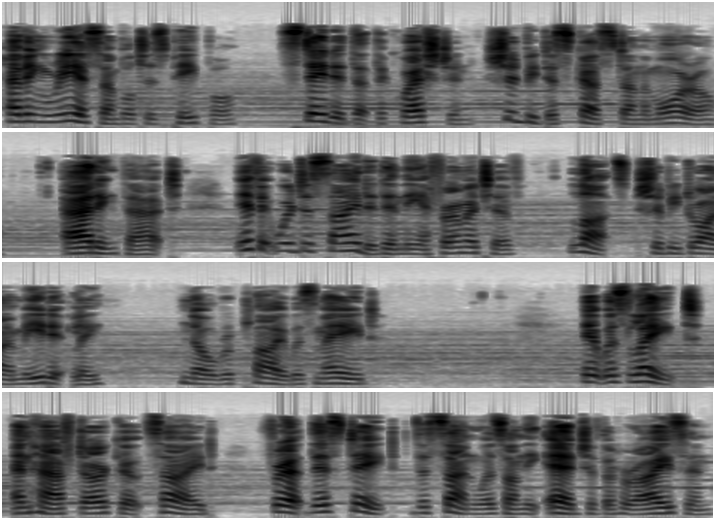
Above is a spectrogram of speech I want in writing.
having reassembled his people, stated that the question should be discussed on the morrow, adding that, if it were decided in the affirmative, lots should be drawn immediately. No reply was made. It was late, and half dark outside, for at this date the sun was on the edge of the horizon,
